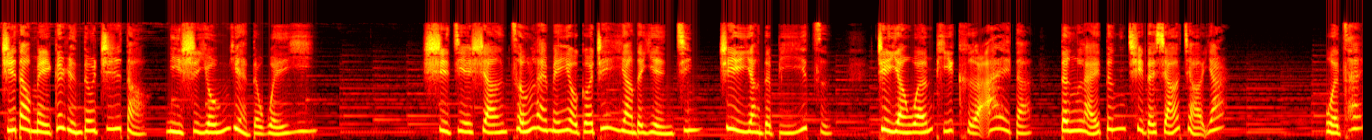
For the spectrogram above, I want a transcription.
直到每个人都知道你是永远的唯一。世界上从来没有过这样的眼睛，这样的鼻子，这样顽皮可爱的蹬来蹬去的小脚丫儿。我猜，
